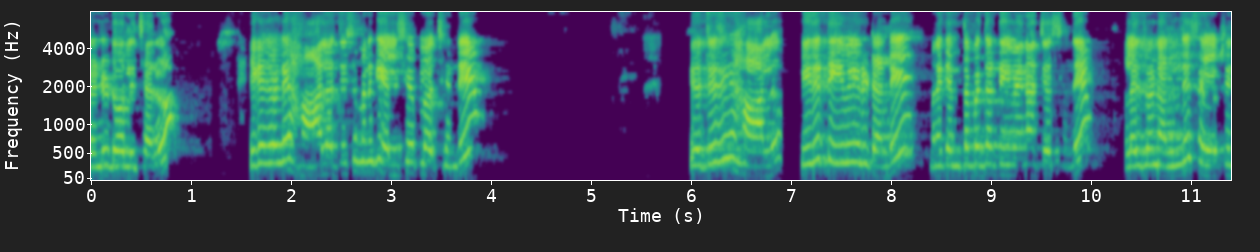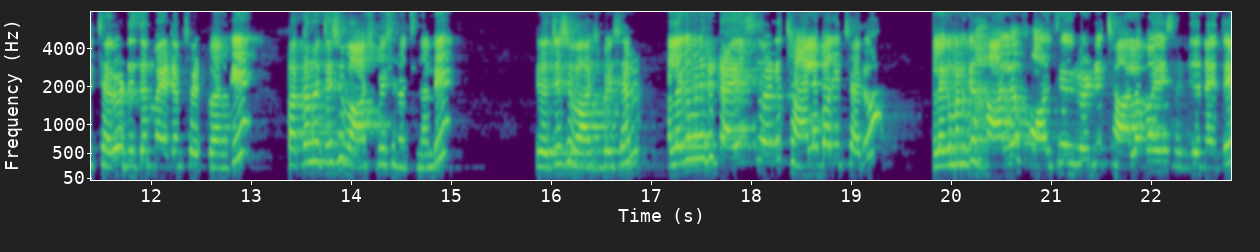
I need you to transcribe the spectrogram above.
రెండు డోర్లు ఇచ్చారు. ఇక చూడండి హాల్ వచ్చేసి మనకి ఎల్ షేప్లో వచ్చింది. ఇది వచ్చేసి హాల్ ఇది టీవీ యూనిట్ అండి. మనకి ఎంత పెద్ద టీవీ అయినా వచ్చేస్తుంది. అలాగే చూడండి అన్ని సెల్ఫ్స్ ఇచ్చారు డిజైన్ ఐటమ్స్ పెట్టుకోవడానికి. పక్కన వచ్చేసి వాష్ బేసిన్ వచ్చిందండి. ఇది వచ్చేసి వాష్ బేసిన్ అలాగే మనకి టైల్స్ చూడండి చాలా బాగా ఇచ్చారు. అలాగే మనకి హాల్లో ఫాల్ సీలింగ్ చూడండి చాలా బాగా చేశారు డిజైన్ అయితే.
